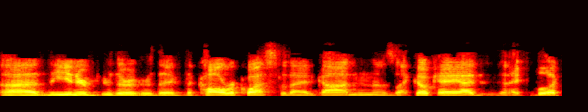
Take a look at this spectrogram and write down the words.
uh, the interview the, the the call request that I had gotten. I was like, okay, I, I look,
